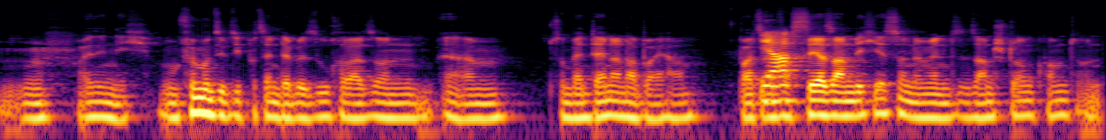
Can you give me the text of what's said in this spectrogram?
hm, weiß ich nicht, um 75 Prozent der Besucher so ein, ähm, so ein Bandana dabei haben weil es ja. einfach sehr sandig ist und wenn ein Sandsturm kommt und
